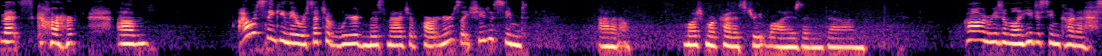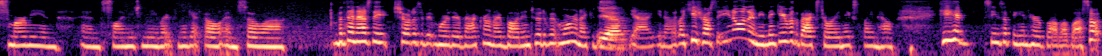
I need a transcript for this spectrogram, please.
met Scarf, um, I was thinking they were such a weird mismatch of partners. Like she just seemed, I don't know, much more kind of streetwise and um, calm and reasonable, and he just seemed kind of smarmy and and slimy to me right from the get go. And so, uh, but then as they showed us a bit more of their background, I bought into it a bit more, and I could Yeah. see, yeah, you know, like he trusted. You know what I mean? They gave her the backstory and they explained how he had seen something in her, blah blah blah. So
